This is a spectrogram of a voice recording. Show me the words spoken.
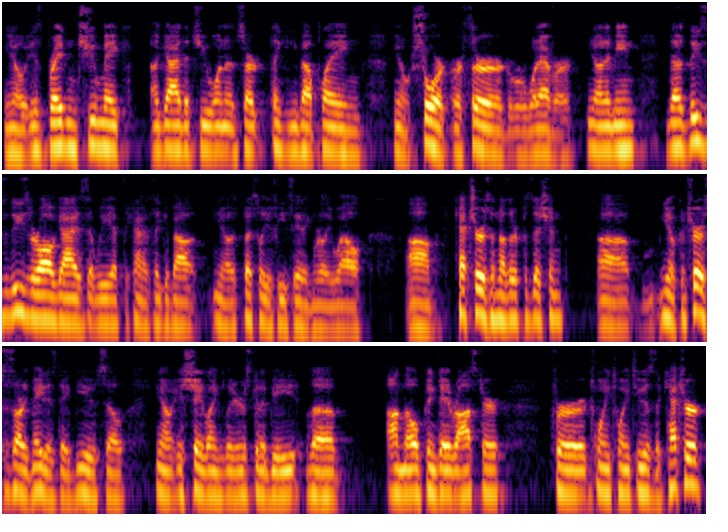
you know, is Braden Shewmake a guy that you want to start thinking about playing, you know, short or third or whatever? You know what I mean? These these are all guys that we have to kind of think about, you know, especially if he's hitting really well. Um, catcher is another position. Uh, you know, Contreras has already made his debut, so you know, is Shea Langeliers going to be the on the opening day roster for 2022 as the catcher?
